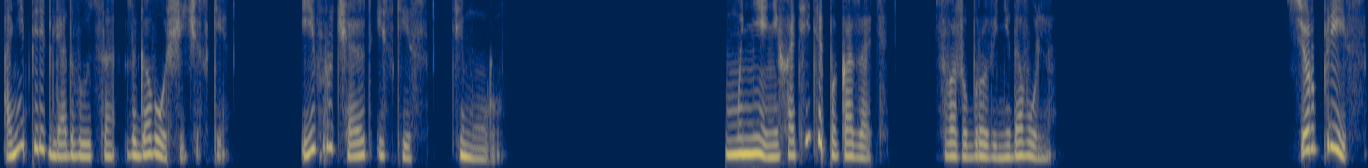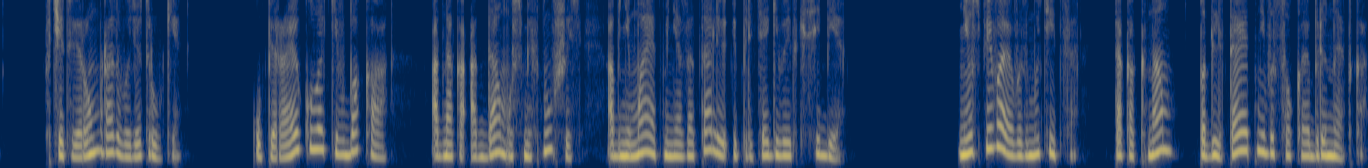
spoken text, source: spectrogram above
они переглядываются заговорщически и вручают эскиз Тимуру. «Мне не хотите показать?» — свожу брови недовольно. «Сюрприз!» — вчетвером разводят руки. Упираю кулаки в бока, однако Адам, усмехнувшись, обнимает меня за талию и притягивает к себе. Не успеваю возмутиться, так как к нам подлетает невысокая брюнетка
